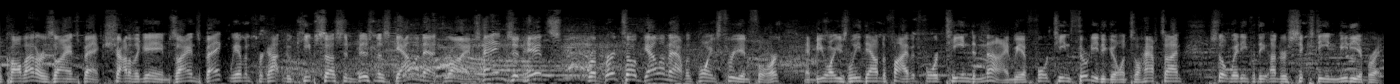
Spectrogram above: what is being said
We'll call that our Zions Bank shot of the game. Zions Bank, we haven't forgotten who keeps us in business. Gallinat drives, hangs and hits. Roberto Gallinat with points three and four. And BYU's lead down to five at 14 to nine. We have 14:30 to go until halftime. Still waiting for the under 16 media break.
